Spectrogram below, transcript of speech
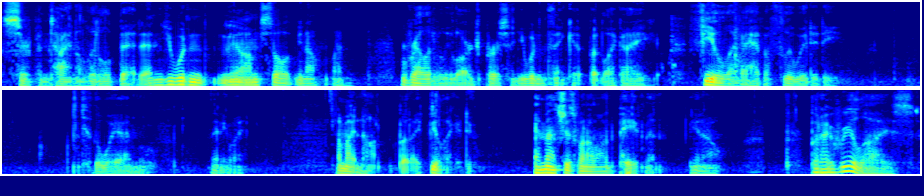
serpentine a little bit, and you wouldn't, you know, I'm still, you know, I'm a relatively large person. You wouldn't think it, but like I feel like I have a fluidity to the way I move. Anyway, I might not, but I feel like I do. And that's just when I'm on the pavement, you know. But I realized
